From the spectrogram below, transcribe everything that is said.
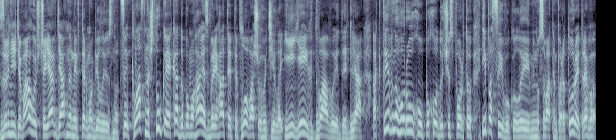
Зверніть увагу, що я вдягнений в термобілизну. Це класна штука, яка допомагає зберігати тепло вашого тіла. І є їх два види: для активного руху, походу чи спорту, і пасиву, коли мінусова температура, і треба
